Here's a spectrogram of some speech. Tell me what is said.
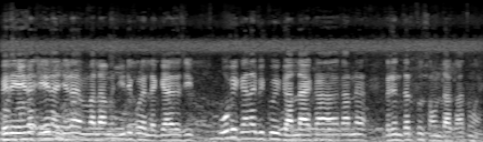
ਫਿਰ ਇਹਦਾ ਇਹਦਾ ਜਿਹੜਾ ਮਤਲਬ ਜਿਹਦੇ ਕੋਲੇ ਲੱਗਿਆ ਹੋਇਆ ਸੀ, ਉਹ ਵੀ ਕਹਿੰਦਾ ਵੀ ਕੋਈ ਗੱਲ ਹੈ ਕਰਨ ਵਰਿੰਦਰ ਤੂੰ ਸੌਂਦਾ ਕਾ ਤੂੰ ਆਏ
